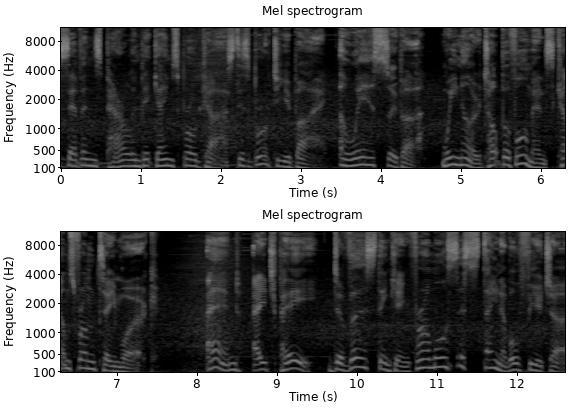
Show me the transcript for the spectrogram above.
Seven's Paralympic Games broadcast is brought to you by Aware Super. We know top performance comes from teamwork. And HP, diverse thinking for a more sustainable future.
